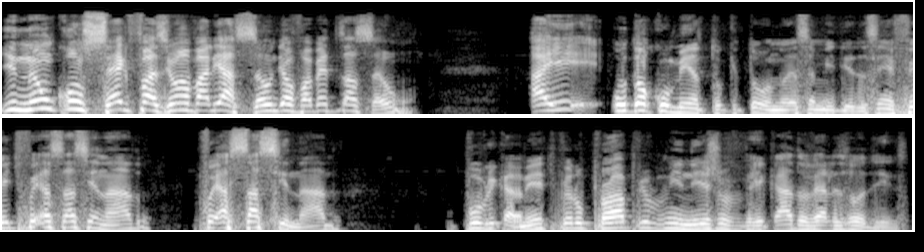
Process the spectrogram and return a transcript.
e não consegue fazer uma avaliação de alfabetização. Aí o documento que tornou essa medida sem efeito foi assassinado, foi assassinado publicamente pelo próprio ministro Ricardo Vélez Rodrigues,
